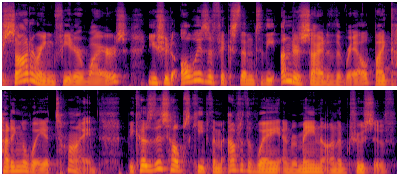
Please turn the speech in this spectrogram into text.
soldering feeder wires, you should always affix them to the underside of the rail by cutting away a tie, because this helps keep them out of the way and remain unobtrusive,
